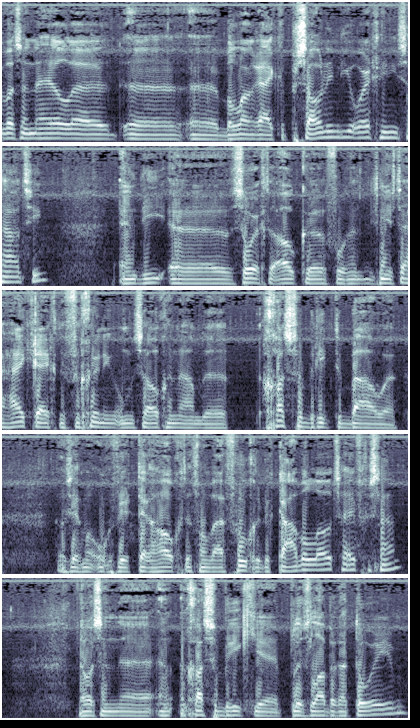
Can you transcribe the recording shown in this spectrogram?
was een heel belangrijke persoon in die organisatie. En die zorgde ook voor, tenminste hij kreeg de vergunning om een zogenaamde gasfabriek te bouwen. Zeg maar ongeveer ter hoogte van waar vroeger de kabelloods heeft gestaan. Dat was een, een, een, gasfabriekje plus laboratorium.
